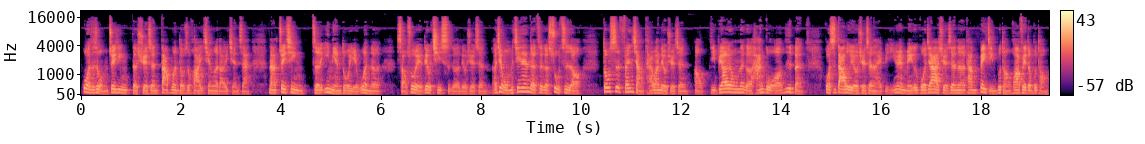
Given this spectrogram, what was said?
或者是我们最近的学生，大部分都是花一千二到一千三。那最近这一年多也问了少说也六七十个留学生，而且我们今天的这个数字哦，都是分享台湾留学生哦，你不要用那个韩国、日本或是大陆留学生来比，因为每个国家的学生呢，他们背景不同，花费都不同。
